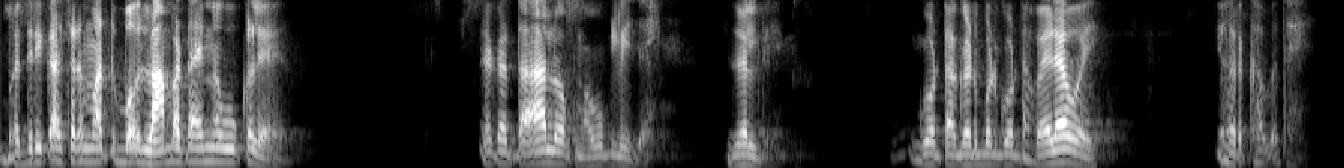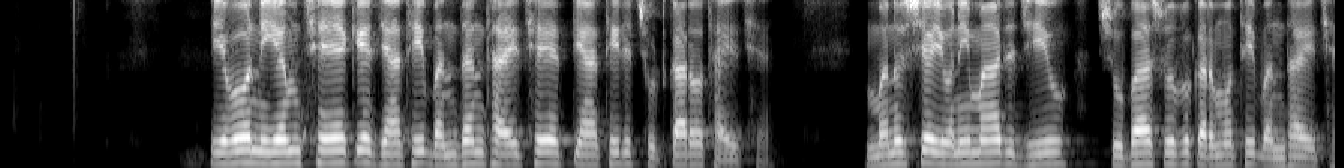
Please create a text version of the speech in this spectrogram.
બદ્રિકાશ્રમમાં તો બહુ લાંબા ટાઈમે ઉકળે. એ કરતાં આ લોકમાં ઉકલી જાય, જલ્દી. ગોટા, ગડબડ ગોટા વળ્યા હોય, એ હરખા બધાય. એવો નિયમ છે કે જ્યાંથી બંધન થાય છે, ત્યાંથી જ છુટકારો થાય છે. મનુષ્ય યોનિમાં જ જીવ શુભાશુભ કર્મોથી બંધાય છે.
